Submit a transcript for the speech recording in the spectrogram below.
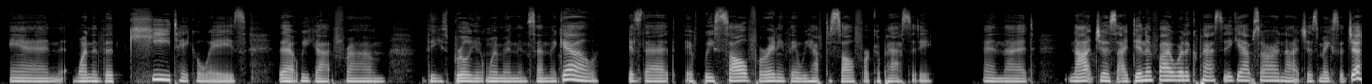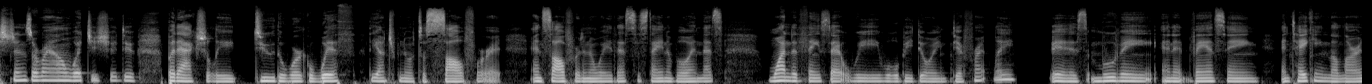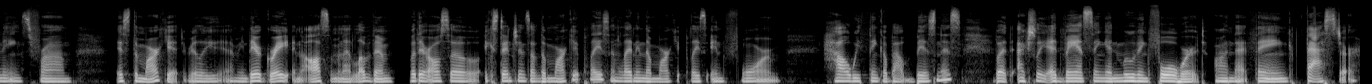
And one of the key takeaways that we got from these brilliant women in San Miguel is that if we solve for anything, we have to solve for capacity. And that not just identify where the capacity gaps are, not just make suggestions around what you should do, but actually do the work with the entrepreneur to solve for it and solve for it in a way that's sustainable. And that's one of the things that we will be doing differently is moving and advancing and taking the learnings from it's the market really i mean they're great and awesome and i love them but they're also extensions of the marketplace and letting the marketplace inform how we think about business, but actually advancing and moving forward on that thing faster.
